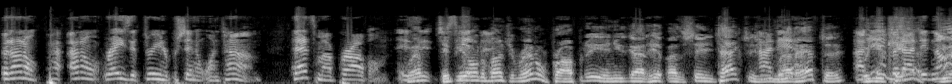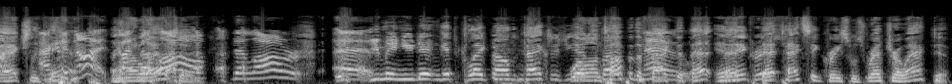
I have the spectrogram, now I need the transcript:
but I don't. I don't raise it 300 percent at one time. That's my problem. Is Well, it just if you owned a bunch of rental property and you got hit by the city taxes, you I might did. have to. I did, but I did not. You I could not. You're But not the allowed law, the law. Uh, you mean you didn't get to collect all the taxes you Well, on top of the fact that that, that, that tax increase was retroactive.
